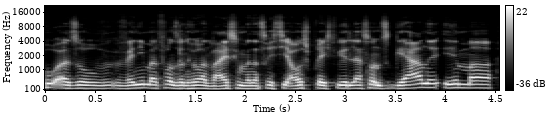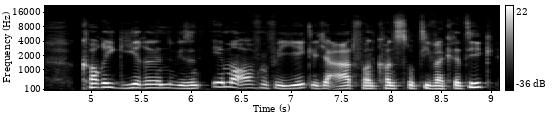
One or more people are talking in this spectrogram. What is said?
Also, wenn jemand von unseren Hörern weiß, wie man das richtig ausspricht, wir lassen uns gerne immer korrigieren. Wir sind immer offen für jegliche Art von konstruktiver Kritik.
